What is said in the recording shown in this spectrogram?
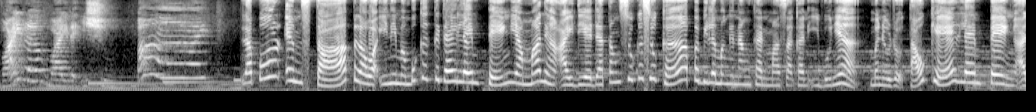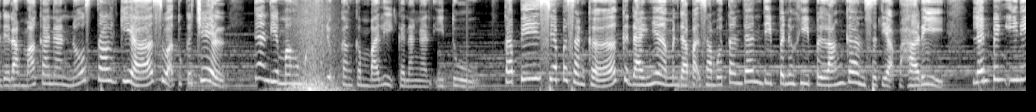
viral-viral isu. Bye! Lapor M-Star, pelawak ini membuka kedai lempeng yang mana idea datang suka-suka apabila mengenangkan masakan ibunya. Menurut Tauke, lempeng adalah makanan nostalgia sewaktu kecil dan dia mahu menghidupkan kembali kenangan itu. Tapi siapa sangka kedainya mendapat sambutan dan dipenuhi pelanggan setiap hari. Lempeng ini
